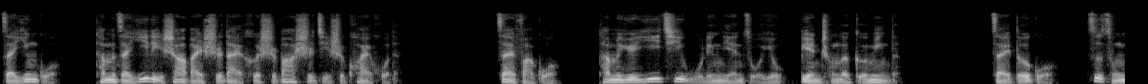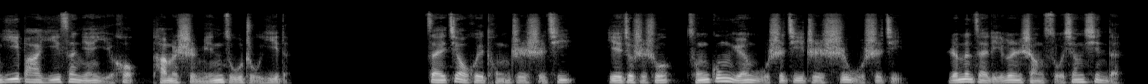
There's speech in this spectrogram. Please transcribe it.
在英国，他们在伊丽莎白时代和十八世纪是快活的；在法国，他们约一七五零年左右变成了革命的；在德国，自从一八一三年以后，他们是民族主义的。在教会统治时期，也就是说，从公元五世纪至十五世纪，人们在理论上所相信的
